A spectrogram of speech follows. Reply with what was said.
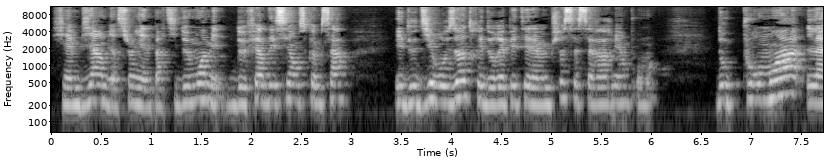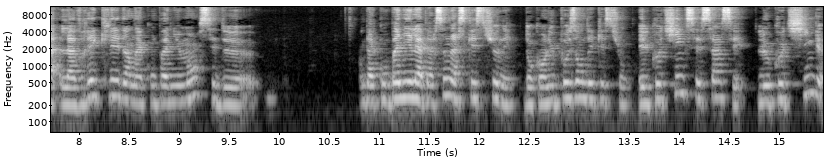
j'aime bien, bien sûr, il y a une partie de moi, mais de faire des séances comme ça et de dire aux autres et de répéter la même chose, ça sert à rien pour moi. Donc pour moi, la, la vraie clé d'un accompagnement, c'est de d'accompagner la personne à se questionner, donc en lui posant des questions. Et le coaching, c'est ça, c'est le coaching,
